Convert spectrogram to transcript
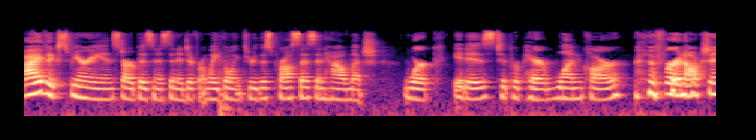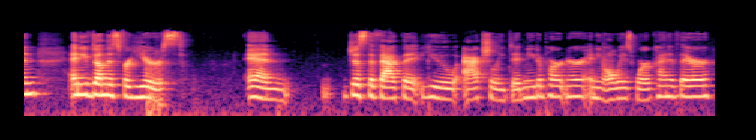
I've experienced our business in a different way going through this process and how much work it is to prepare one car for an auction. And you've done this for years. And just the fact that you actually did need a partner and you always were kind of there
